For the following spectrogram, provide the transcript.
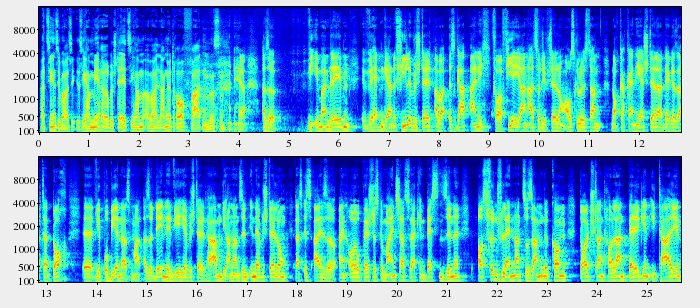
Erzählen Sie mal, Sie, Sie haben mehrere bestellt, Sie haben aber lange drauf warten müssen. Ja, also wie immer im Leben, wir hätten gerne viele bestellt, aber es gab eigentlich vor vier Jahren, als wir die Bestellung ausgelöst haben, noch gar keinen Hersteller, der gesagt hat, doch, äh, wir probieren das mal. Also den, den wir hier bestellt haben, die anderen sind in der Bestellung. Das ist also ein europäisches Gemeinschaftswerk im besten Sinne aus fünf Ländern zusammengekommen. Deutschland, Holland, Belgien, Italien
